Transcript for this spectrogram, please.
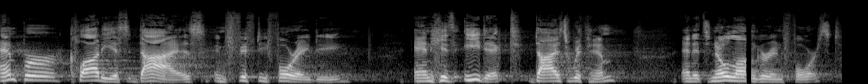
Emperor Claudius dies in 54 AD, and his edict dies with him, and it's no longer enforced.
